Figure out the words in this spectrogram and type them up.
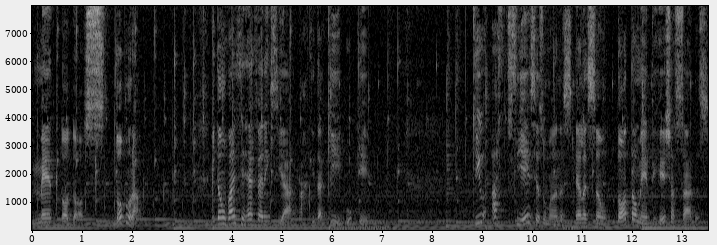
métodos, no plural. Então vai se referenciar a partir daqui o que? Que as ciências humanas, elas são totalmente rechaçadas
